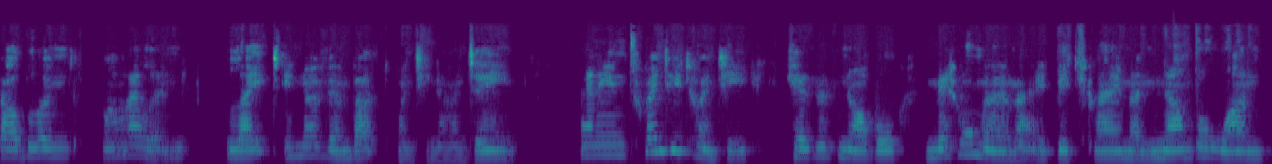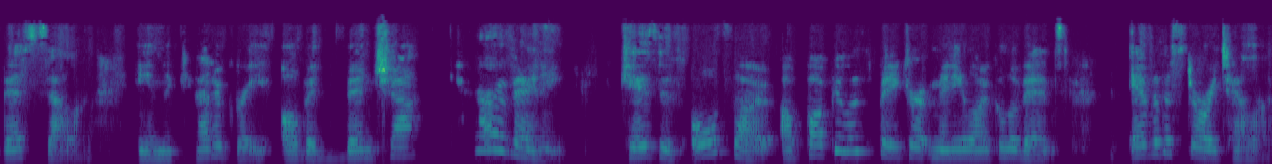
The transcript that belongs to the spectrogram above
Dublin, Ireland, late in November 2019. And in 2020, Kez's novel Metal Mermaid became a number one bestseller in the category of adventure caravanning. Kez is also a popular speaker at many local events, ever the storyteller.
